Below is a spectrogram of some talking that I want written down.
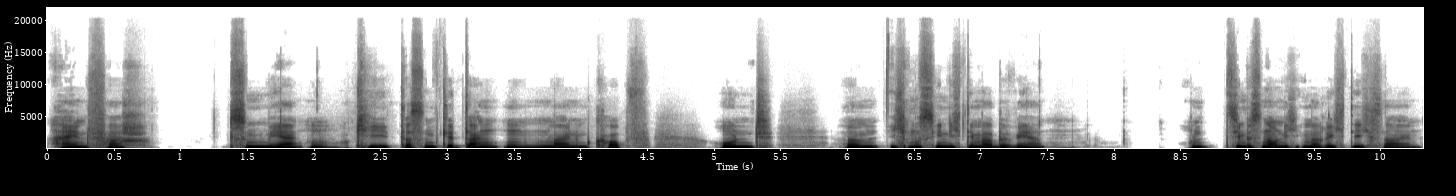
Einfach zu merken, okay, das sind Gedanken in meinem Kopf und ähm, ich muss sie nicht immer bewerten. Und sie müssen auch nicht immer richtig sein.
